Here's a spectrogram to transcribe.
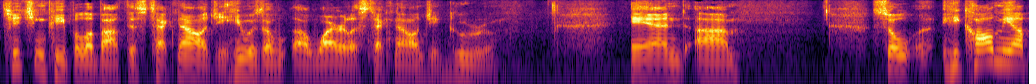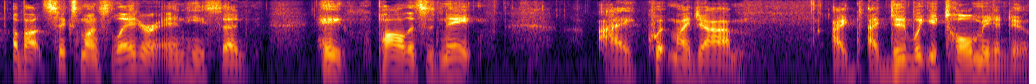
teaching people about this technology. He was a, a wireless technology guru, and um, so he called me up about six months later, and he said, "Hey, Paul, this is Nate. I quit my job. I, I did what you told me to do."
